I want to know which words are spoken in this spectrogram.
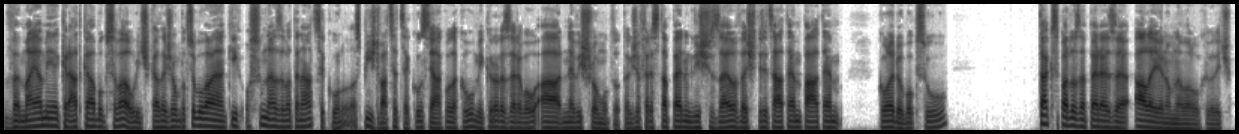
v Miami je krátká boxová ulička, takže on potřeboval nějakých 18-19 sekund, spíš 20 sekund s nějakou takovou mikrorezervou a nevyšlo mu to. Takže Verstappen, když zajel ve 45. kole do boxu, tak spadl za Pereze, ale jenom na malou chviličku.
